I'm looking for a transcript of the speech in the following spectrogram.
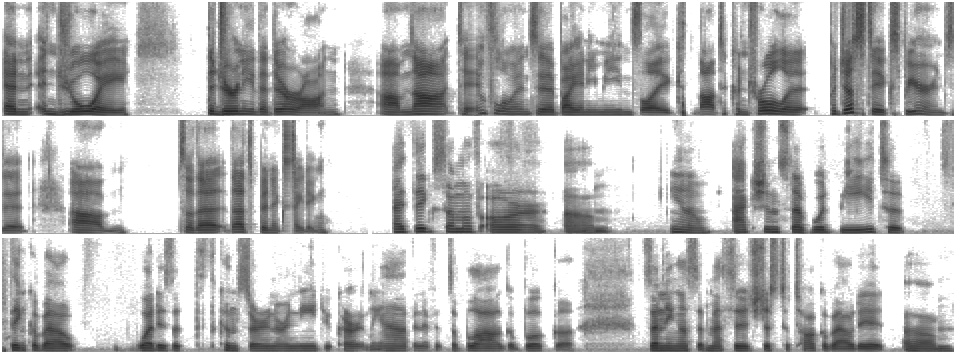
and enjoy the journey that they're on um, not to influence it by any means, like not to control it, but just to experience it. Um, so that that's been exciting. I think some of our, um, you know, action step would be to think about what is a concern or a need you currently have, and if it's a blog, a book, uh, sending us a message just to talk about it, um,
